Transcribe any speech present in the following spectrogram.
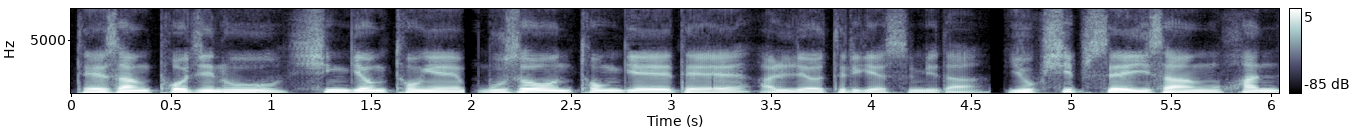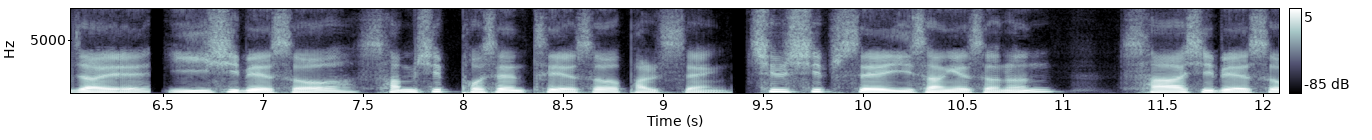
대상포진 후 신경통의 무서운 통계에 대해 알려드리겠습니다. 60세 이상 환자의 20에서 30%에서 발생, 70세 이상에서는 40에서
